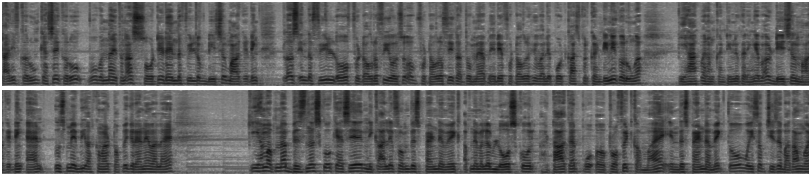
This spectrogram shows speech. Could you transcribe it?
तारीफ़ करूँ, कैसे करूँ, वो बंदा इतना सॉर्टेड है in the field of digital marketing plus in the field of photography also अब फोटोग्राफी का तो मैं मेरे फोटोग्राफी वाले पॉडकास्ट पर कंटिन्यू करूँगा। यहाँ पर हम कंटिन्यू करेंगे अबाउट डिजिटल मार्केटिंग एंड उसमें भी आज हमारा टॉपिक रहने वाला है। कि हम अपना बिज़नेस को कैसे निकाले फ्रॉम दिस पैंडमिक अपने मतलब लॉस को हटाकर प्रॉफिट कमाए इन दिस पैंडमिक तो वही सब चीज़ें बताऊँगा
